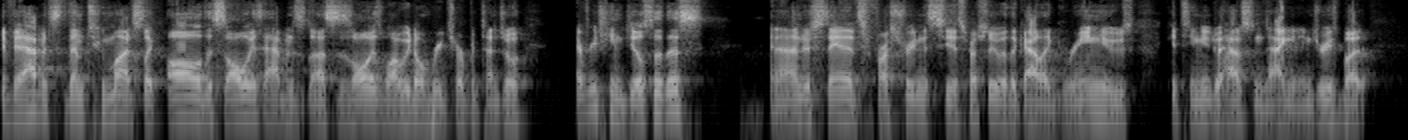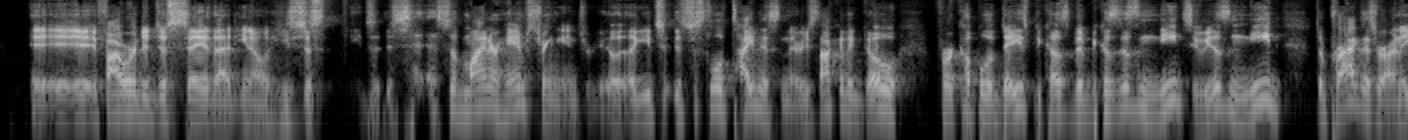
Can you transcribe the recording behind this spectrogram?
if it happens to them too much. Like oh, this always happens to us. This is always why we don't reach our potential. Every team deals with this and I understand it's frustrating to see, especially with a guy like Green who's continued to have some nagging injuries. But if I were to just say that, you know, he's just it's a minor hamstring injury. Like it's just a little tightness in there. He's not going to go for a couple of days because of it because he doesn't need to. He doesn't need to practice around it,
